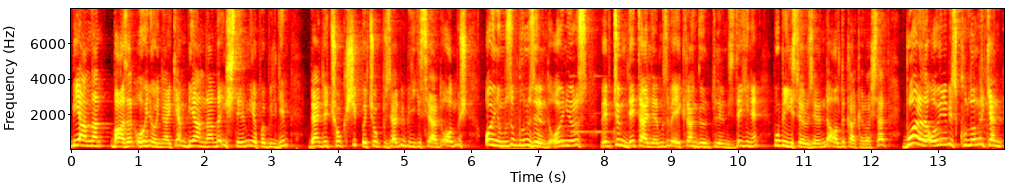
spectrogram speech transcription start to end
bir yandan bazen oyun oynarken bir yandan da işlerimi yapabildiğim bence çok şık ve çok güzel bir bilgisayarda olmuş. Oyunumuzu bunun üzerinde oynuyoruz ve tüm detaylarımızı ve ekran görüntülerimizi de yine bu bilgisayar üzerinde aldık arkadaşlar. Bu arada oyunu biz kullanırken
